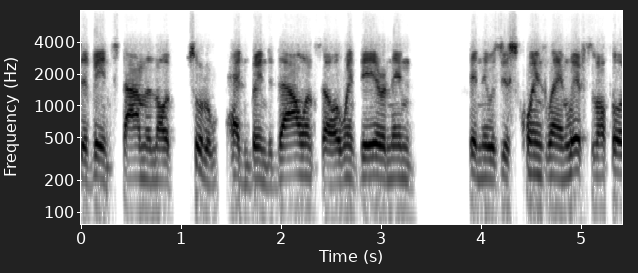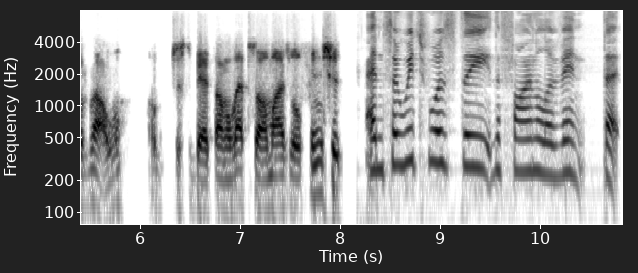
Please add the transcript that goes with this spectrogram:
events done, and I sort of hadn't been to Darwin, so I went there, and then then there was just Queensland left, and I thought, oh, well, I've just about done a lap, so I might as well finish it. And so, which was the the final event that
